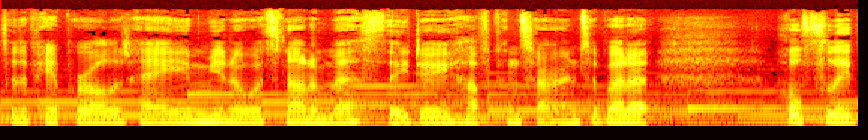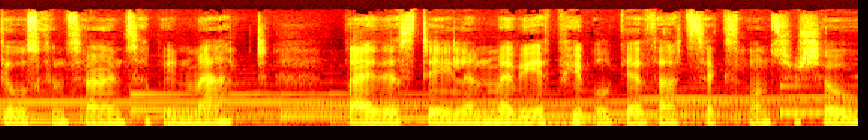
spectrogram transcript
for the paper all the time. You know, it's not a myth. They do have concerns about it. Hopefully, those concerns have been met by this deal, and maybe if people give that six months or so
